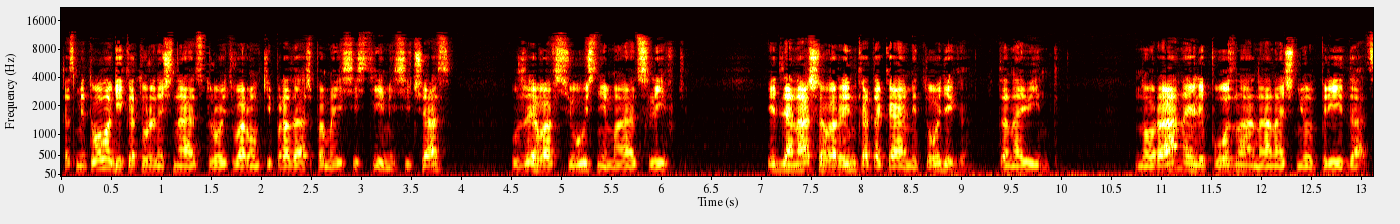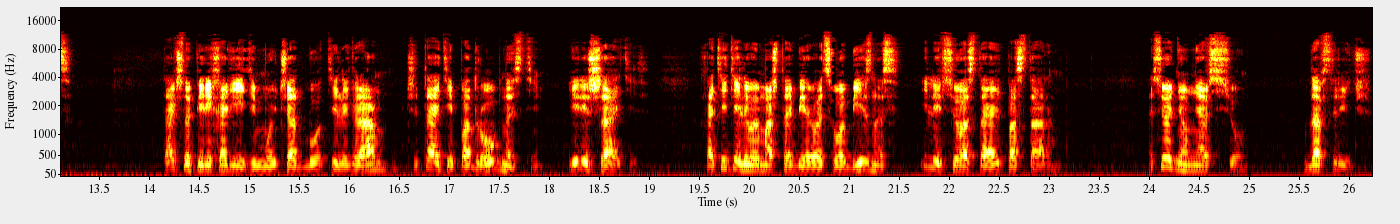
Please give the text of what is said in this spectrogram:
Косметологи, которые начинают строить воронки продаж по моей системе сейчас, уже вовсю снимают сливки. И для нашего рынка такая методика – это новинка. Но рано или поздно она начнет приедаться. Так что переходите в мой чат-бот Telegram, читайте подробности и решайтесь, хотите ли вы масштабировать свой бизнес или все оставить по-старому. На сегодня у меня все. До встречи.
